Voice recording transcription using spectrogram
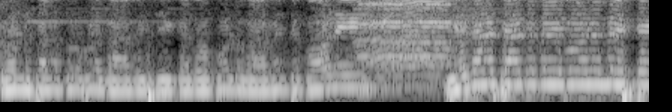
రెండు తలకురుపులు గావించి గదో పొట్టు గావించుకొని యథా శాతపై బోనం పెట్టే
